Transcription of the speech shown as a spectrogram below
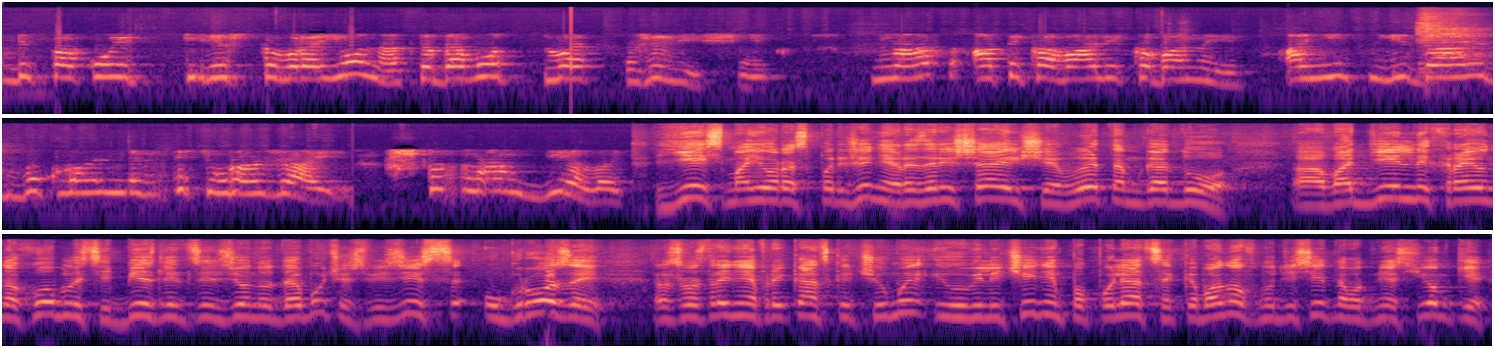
беспокоит Киришского района садоводство «Жилищник». Нас атаковали кабаны. Они съедают буквально весь урожай. Что нам делать? Есть мое распоряжение, разрешающее в этом году а, в отдельных районах области безлицензионную добычу в связи с угрозой распространения африканской чумы и увеличением популяции кабанов. Ну, действительно, вот мне съемки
